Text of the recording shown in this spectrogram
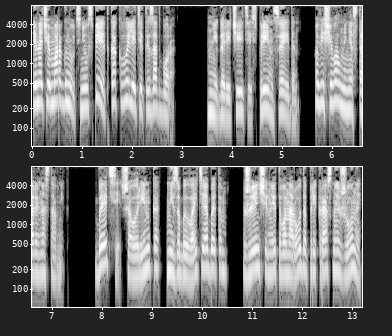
иначе моргнуть не успеет, как вылетит из отбора». «Не горячитесь, принц Эйден», — увещевал меня старый наставник. «Бетси, Шауринка, не забывайте об этом. Женщины этого народа — прекрасные жены,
